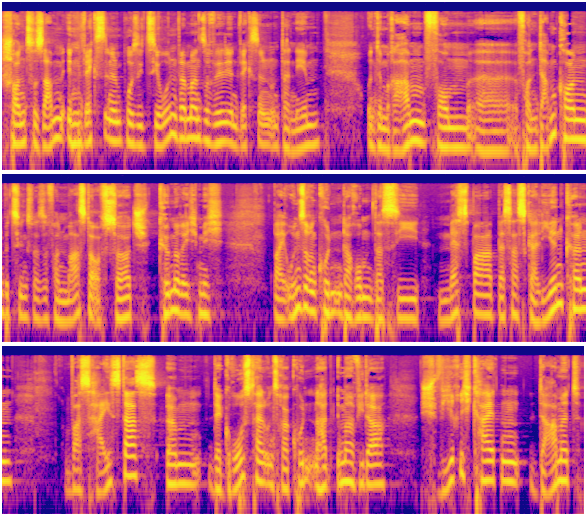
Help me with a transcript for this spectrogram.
schon zusammen in wechselnden Positionen, wenn man so will, in wechselnden Unternehmen. Und im Rahmen vom, äh, von Damcon bzw. von Master of Search kümmere ich mich bei unseren Kunden darum, dass sie messbar besser skalieren können. Was heißt das? Ähm, der Großteil unserer Kunden hat immer wieder Schwierigkeiten damit,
